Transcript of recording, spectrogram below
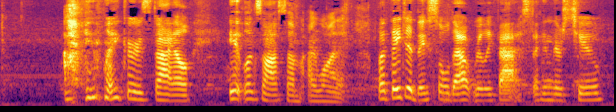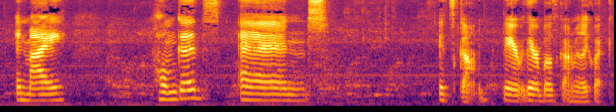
I like her style. It looks awesome. I want it. But they did. They sold out really fast. I think there's two in my home goods and it's gone. They're, they're both gone really quick.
